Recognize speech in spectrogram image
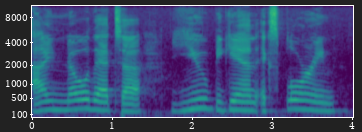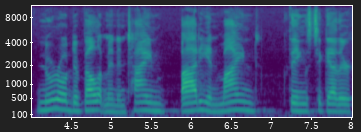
I know that uh, you began exploring neurodevelopment and tying body and mind things together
